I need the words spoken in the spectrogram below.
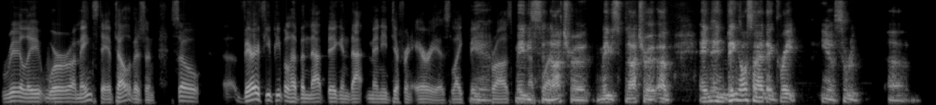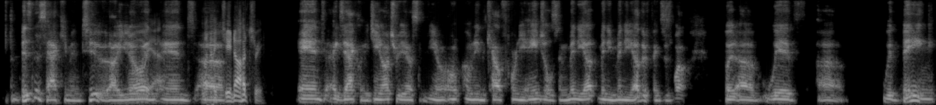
really were a mainstay of television. So uh, very few people have been that big in that many different areas, like Bing Yeah, Crosby. maybe That's why- Sinatra, maybe Sinatra, uh, and and Bing also had that great, you know, sort of uh, business acumen too, uh, you know, Oh, and yeah. and like uh, Gene Autry. And exactly Gene Autry, you know, owning the California Angels and many many many other things as well. But uh, with uh, with Bing,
